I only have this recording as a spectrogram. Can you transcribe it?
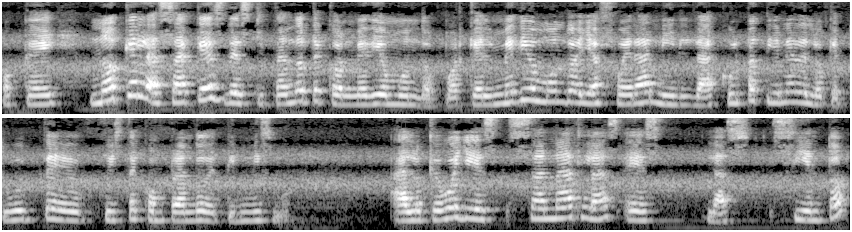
¿ok? No que la saques desquitándote con medio mundo, porque el medio mundo allá afuera ni la culpa tiene de lo que tú te fuiste comprando de ti mismo. A lo que voy es sanarlas, es las siento,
